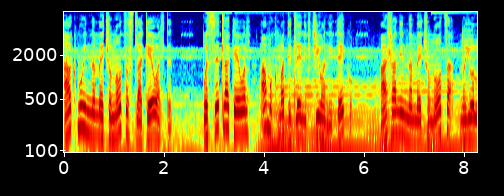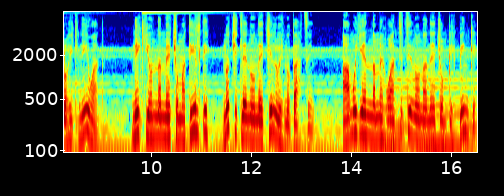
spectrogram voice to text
Akmo innamechonotzas tlakeualten, pues se tlakeual amo kmati tlen nikchiua niteko. Axan innamechonotza noyoloikniuan. Nikyonnamechomatilti nochi tlen onechilui notahtsin. Amo yen namejuantzitsin onanechonpihpinke.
